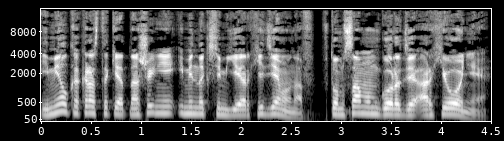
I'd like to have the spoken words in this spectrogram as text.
имел как раз-таки отношение именно к семье архидемонов, в том самом городе Архионе.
